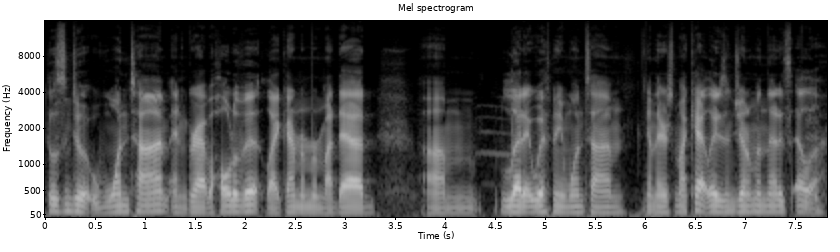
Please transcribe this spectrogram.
to listen to it one time and grab a hold of it. Like I remember my dad um, led it with me one time, and there's my cat, ladies and gentlemen. That is Ella.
